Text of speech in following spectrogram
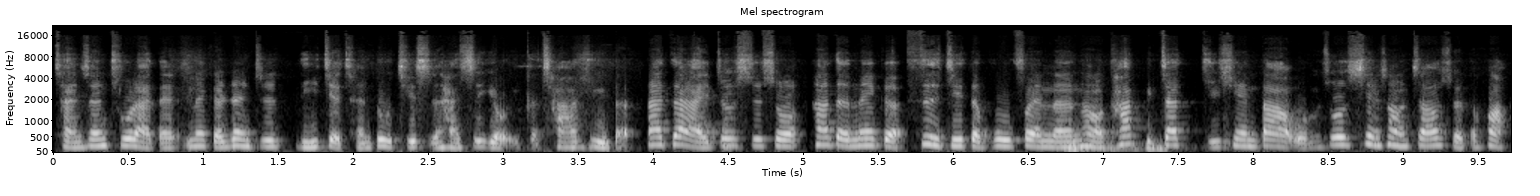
产生出来的那个认知理解程度，其实还是有一个差距的。那再来就是说，他的那个刺激的部分呢，哈，它比较局限到我们说线上教学的话，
